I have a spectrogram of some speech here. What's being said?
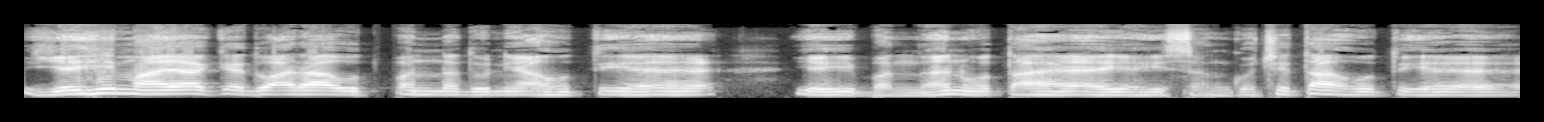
यही माया के द्वारा उत्पन्न दुनिया होती है, यही बंधन होता है, यही संकुचिता होती है।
